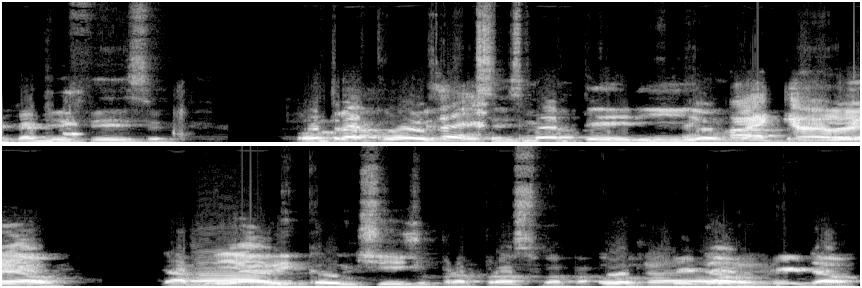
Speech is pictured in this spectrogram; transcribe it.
Fica difícil. Outra coisa, vocês manteriam Ai, Gabriel, Gabriel Ai. e Cantígio para a próxima. Oh, Ai. perdão, perdão.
